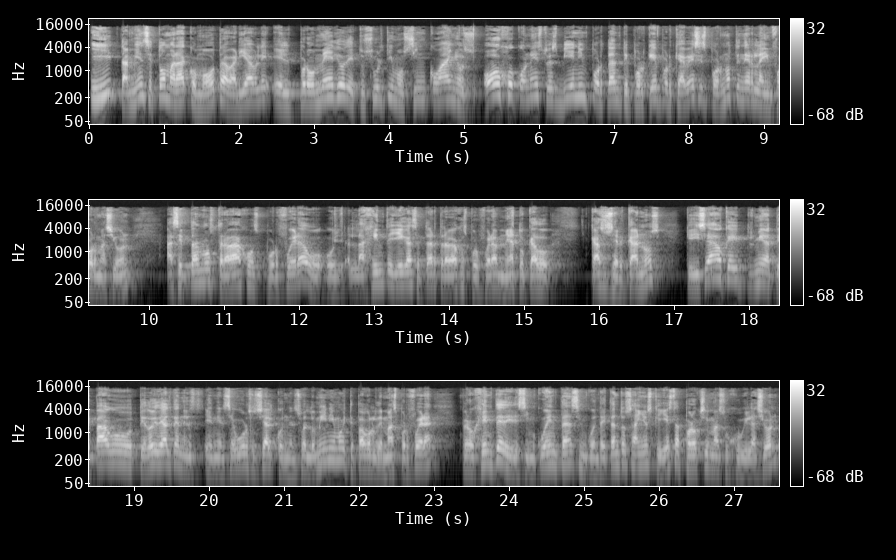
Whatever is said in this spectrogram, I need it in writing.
y también se tomará como otra variable el promedio de tus últimos cinco años. Ojo con esto, es bien importante. ¿Por qué? Porque a veces por no tener la información aceptamos trabajos por fuera o, la gente llega a aceptar trabajos por fuera. Me ha tocado casos cercanos que dice, ah, ok, pues mira, te pago, te doy de alta en el, en el seguro social con el sueldo mínimo y te pago lo demás por fuera pero gente de 50, 50 y tantos años que ya está próxima a su jubilación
